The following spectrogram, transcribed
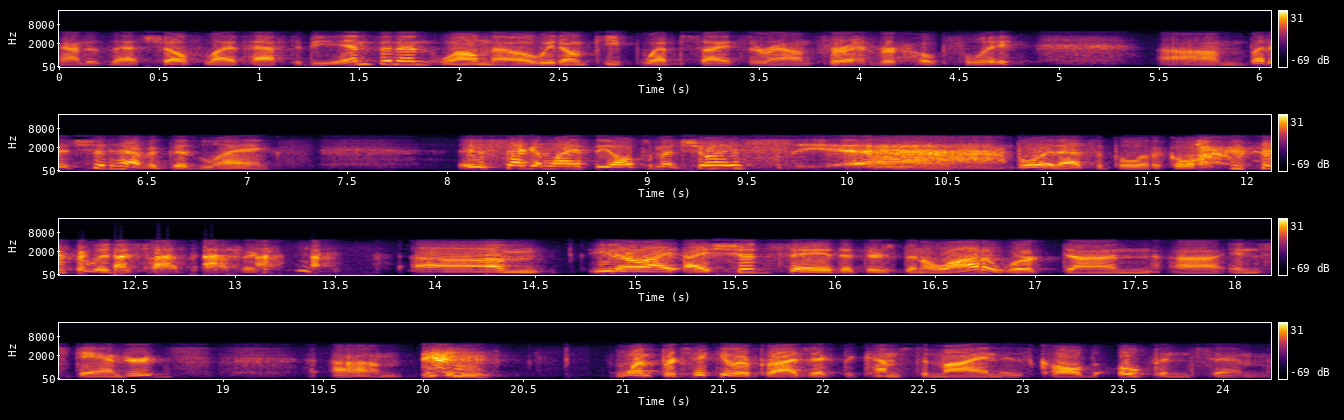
Now, does that shelf life have to be infinite? Well, no. We don't keep websites around forever, hopefully, um, but it should have a good length. Is Second Life the ultimate choice? Yeah. Boy, that's a political, religious hot topic. Um, you know, I, I should say that there's been a lot of work done uh, in standards. Um, one particular project that comes to mind is called OpenSim,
